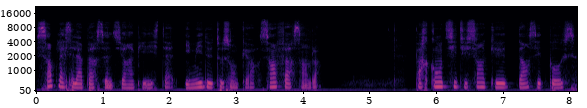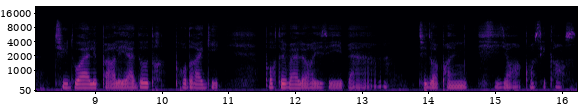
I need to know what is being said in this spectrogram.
sans placer la personne sur un piédestal, aimer de tout son cœur, sans faire semblant. Par contre, si tu sens que dans cette pause, tu dois aller parler à d'autres pour draguer, pour te valoriser, ben, tu dois prendre une décision en conséquence.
